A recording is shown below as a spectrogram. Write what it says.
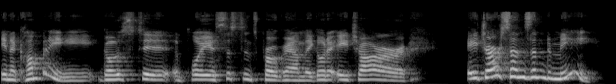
in a company goes to employee assistance program, they go to HR, HR sends them to me.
